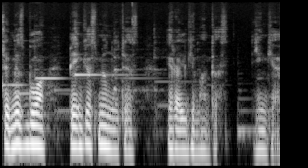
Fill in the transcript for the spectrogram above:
Su jumis buvo penkios minutės ir Algymantas Jinkė.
